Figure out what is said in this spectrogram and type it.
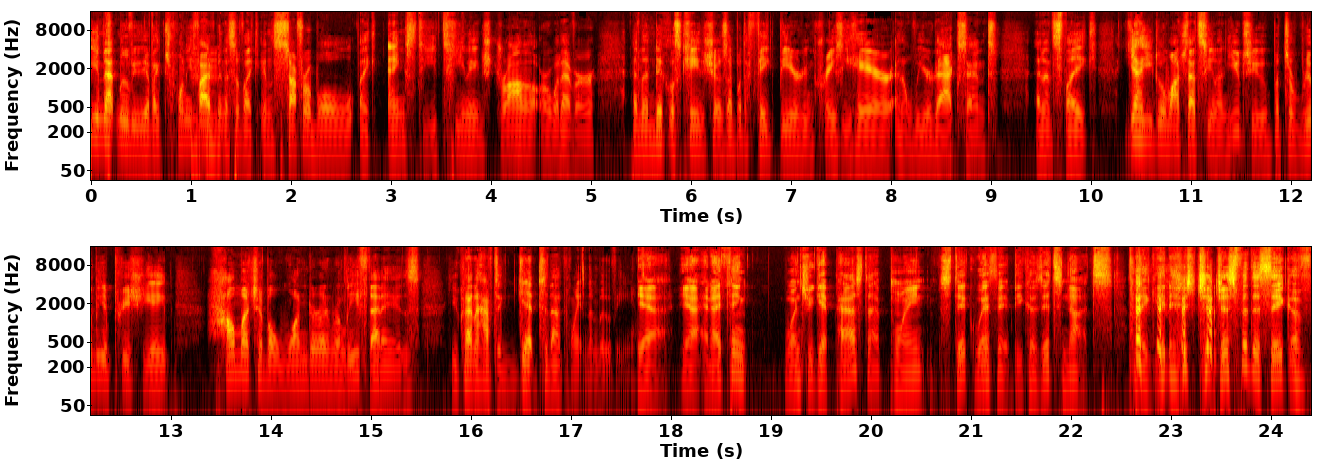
in that movie, you have like 25 mm-hmm. minutes of like insufferable, like angsty teenage drama or whatever, and then Nicolas Cage shows up with a fake beard and crazy hair and a weird accent, and it's like, yeah, you can watch that scene on YouTube, but to really appreciate how much of a wonder and relief that is, you kind of have to get to that point in the movie. Yeah, yeah, and I think once you get past that point, stick with it because it's nuts. Like it is ju- just for the sake of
